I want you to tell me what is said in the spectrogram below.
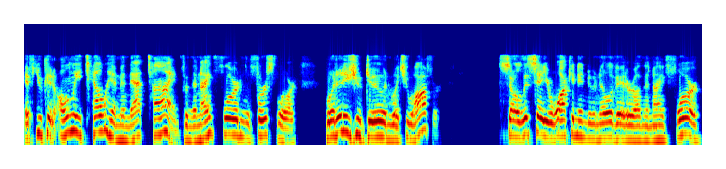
if you could only tell him in that time from the ninth floor to the first floor what it is you do and what you offer. So let's say you're walking into an elevator on the ninth floor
